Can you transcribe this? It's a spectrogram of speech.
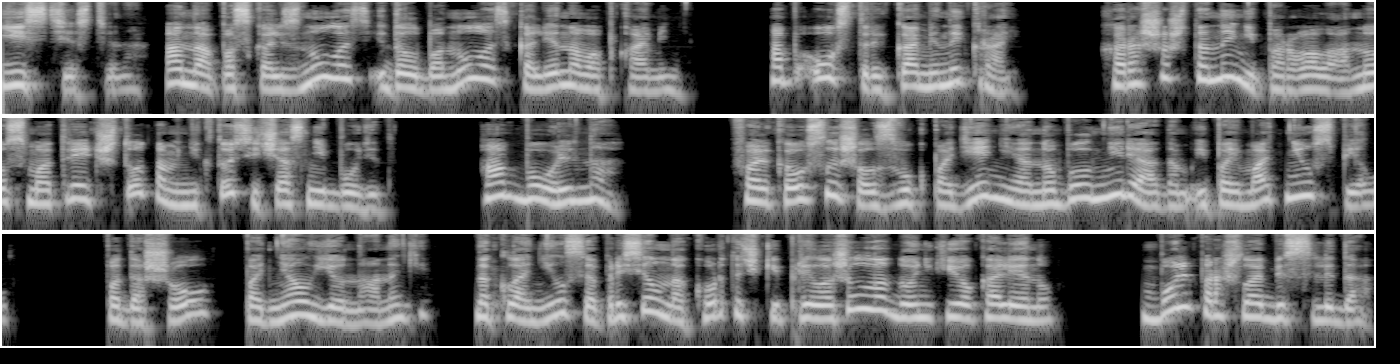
Естественно, она поскользнулась и долбанулась коленом об камень. Об острый каменный край. Хорошо штаны не порвала, но смотреть, что там, никто сейчас не будет. А больно. Фалька услышал звук падения, но был не рядом и поймать не успел. Подошел, поднял ее на ноги, наклонился, присел на корточки, приложил ладонь к ее колену. Боль прошла без следа,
